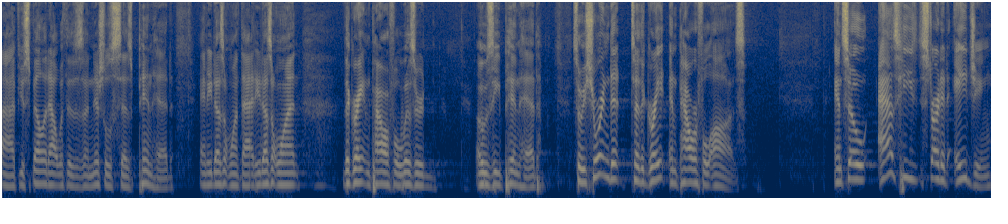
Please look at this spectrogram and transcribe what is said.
uh, if you spell it out with his initials, says Pinhead. And he doesn't want that. He doesn't want the great and powerful wizard OZ Pinhead. So he shortened it to the great and powerful Oz. And so as he started aging,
